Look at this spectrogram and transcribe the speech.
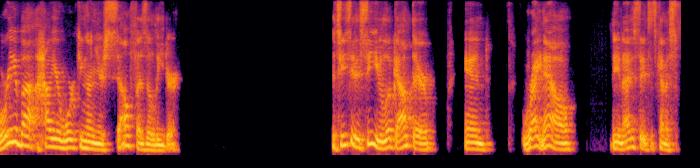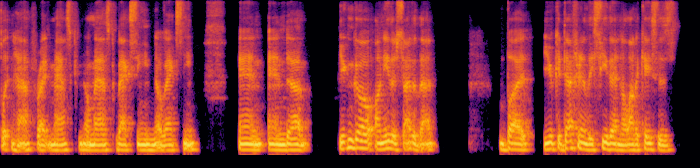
Worry about how you're working on yourself as a leader. It's easy to see. You look out there, and right now, the United States is kind of split in half, right? Mask, no mask, vaccine, no vaccine, and and um, you can go on either side of that, but you could definitely see that in a lot of cases,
